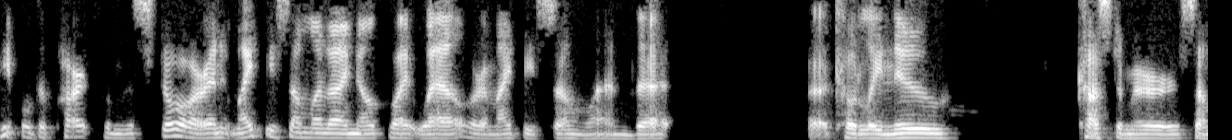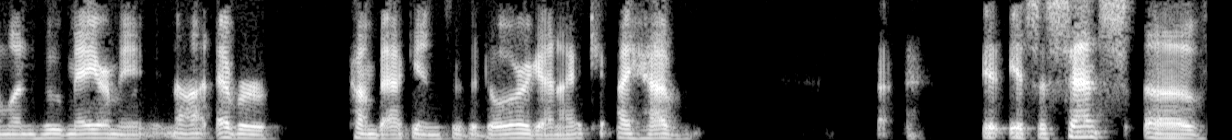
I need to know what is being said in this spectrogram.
people depart from the store, and it might be someone I know quite well, or it might be someone that a totally new customer, someone who may or may not ever come back in through the door again. I, I have, it, it's a sense of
